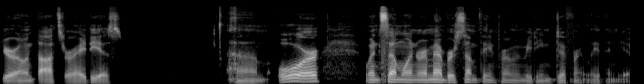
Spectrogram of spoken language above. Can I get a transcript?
your own thoughts or ideas? Um, or when someone remembers something from a meeting differently than you.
